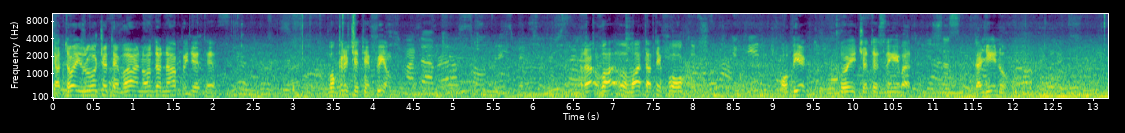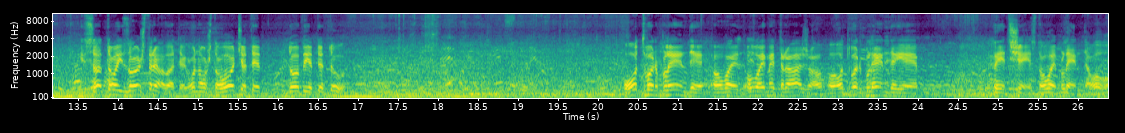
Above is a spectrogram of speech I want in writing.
Kad to izvučete van onda napinjete, pokrećete film. Ma dobro, Ra- va- vatate fokus. Objekt koji ćete snimati. Daljinu. I sad to izoštravate. Ono što hoćete dobijete tu. Otvor blende, ovo je, ovo je metraža, otvor blende je 5-6, ovo je blenda, ovo.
